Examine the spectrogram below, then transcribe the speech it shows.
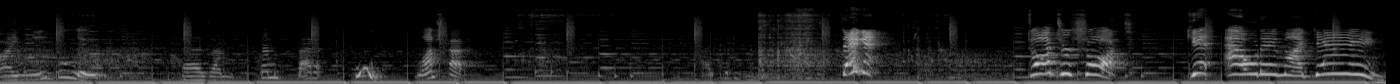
I need the loot. Because I'm kind of bad at. Ooh, launch pad. I could even. Dang it! Dodger shot! Get out of my game!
